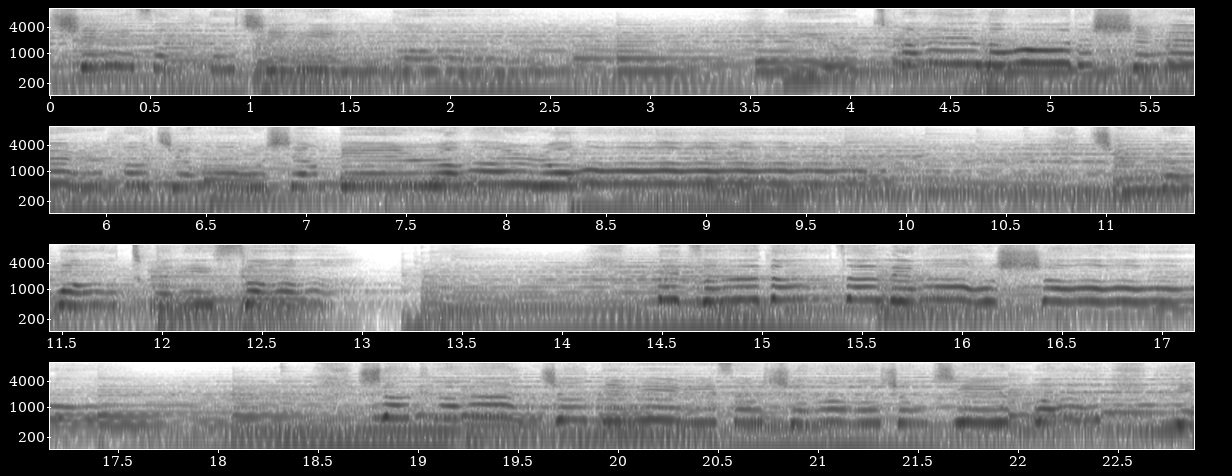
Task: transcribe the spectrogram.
一起在后寂寞。有退路的时候，就像变软弱。就让我退缩，没资格再留守。想看着你走，这种机会也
